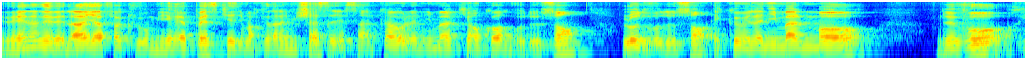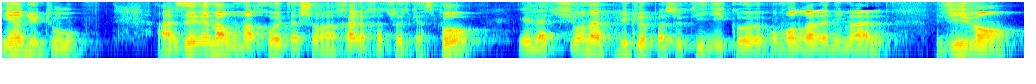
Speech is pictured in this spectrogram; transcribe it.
Il répète ce qui a dit marqué dans la Mishnah, c'est-à-dire c'est un cas où l'animal qui encore vaut 200, l'autre vaut 200, et que l'animal mort ne vaut rien du tout. Et là-dessus, on applique le passage qui dit qu'on vendra l'animal vivant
